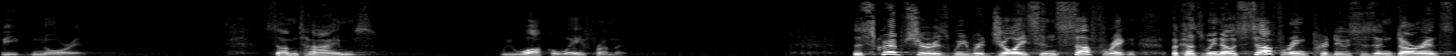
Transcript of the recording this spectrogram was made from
we ignore it. Sometimes we walk away from it. The scripture is we rejoice in suffering because we know suffering produces endurance.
